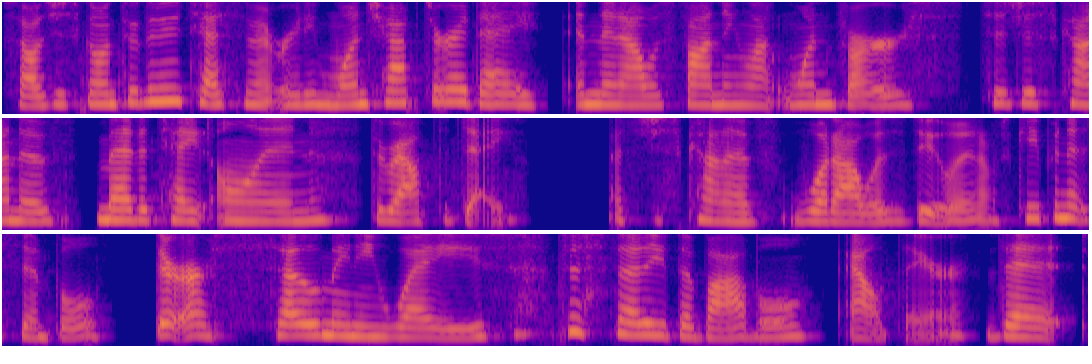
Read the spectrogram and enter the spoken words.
So I was just going through the New Testament, reading one chapter a day, and then I was finding like one verse to just kind of meditate on throughout the day. That's just kind of what I was doing. I was keeping it simple. There are so many ways to study the Bible out there that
